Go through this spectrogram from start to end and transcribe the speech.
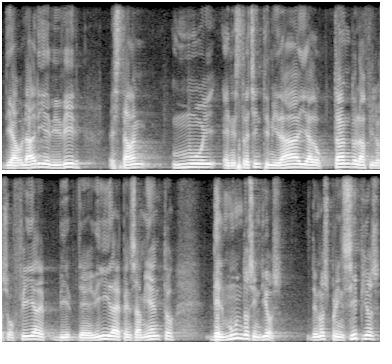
de hablar y de vivir, estaban muy en estrecha intimidad y adoptando la filosofía de, de vida, de pensamiento del mundo sin Dios de unos principios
